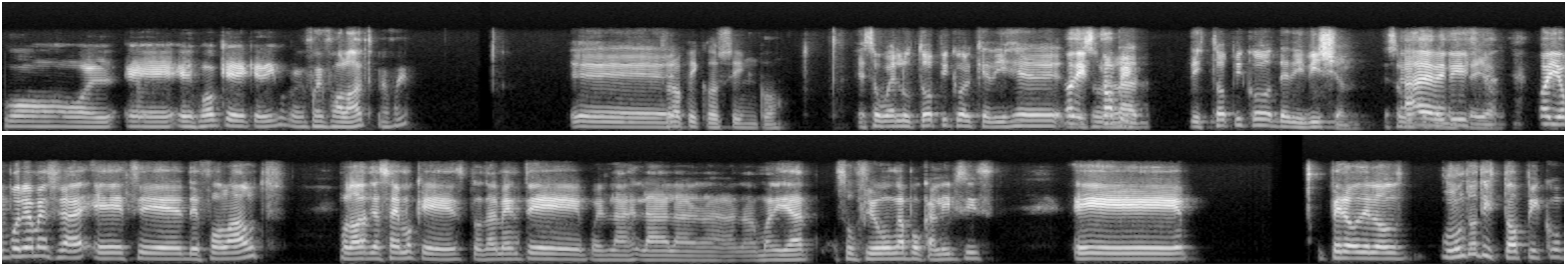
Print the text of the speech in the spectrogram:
como el, eh, el juego que, que dijo, que fue Fallout, ¿qué fue? Eh, Trópico 5. eso fue el utópico, el que dije. No, sobre distópico. la- distópico de Division. Eso Ah, de Division. yo. Pues yo podría mencionar este, de Fallout. Fallout ya sabemos que es totalmente, pues la, la, la, la- humanidad sufrió un apocalipsis. Eh, pero de los mundos distópicos,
